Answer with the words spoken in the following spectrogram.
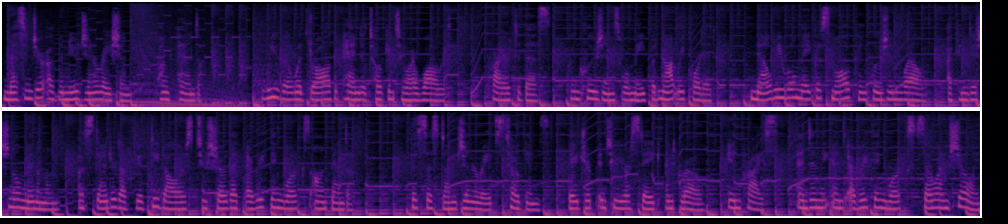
messenger of the new generation, Punk Panda. We will withdraw the Panda token to our wallet. Prior to this, conclusions were made but not recorded. Now we will make a small conclusion well, a conditional minimum, a standard of $50 to show that everything works on Panda. The system generates tokens, they drip into your stake and grow, in price, and in the end everything works so I'm showing,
